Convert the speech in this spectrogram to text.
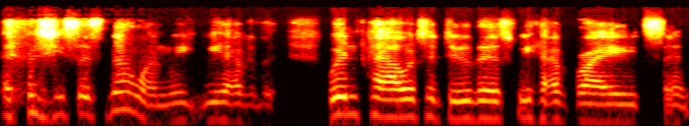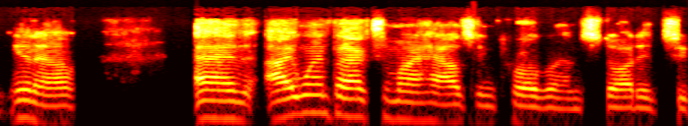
and she says, no one. We, we have, we're empowered to do this. We have rights and, you know, and I went back to my housing program, started to,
